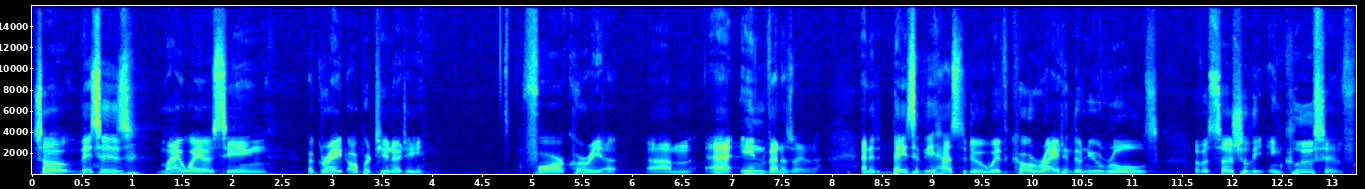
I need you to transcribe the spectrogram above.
So this is my way of seeing a great opportunity for Korea um, in Venezuela. And it basically has to do with co-writing the new rules of a socially inclusive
